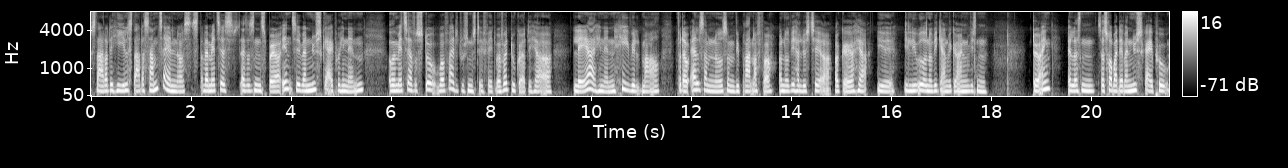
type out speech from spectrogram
starter det hele, starter samtalen også, at være med til at altså sådan spørge ind til, være nysgerrig på hinanden, og være med til at forstå, hvorfor er det, du synes, det er fedt, hvorfor du gør det her, og lære af hinanden helt vildt meget. For der er jo alt sammen noget, som vi brænder for, og noget, vi har lyst til at, at gøre her i, i livet, og noget, vi gerne vil gøre, inden vi sådan dør, ikke? Eller sådan, så jeg tror bare, det er at være nysgerrig på,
